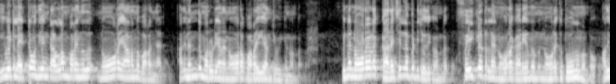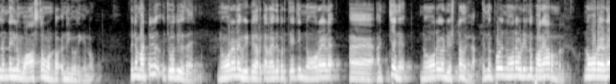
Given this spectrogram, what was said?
ഈ വീട്ടിൽ ഏറ്റവും അധികം കള്ളം പറയുന്നത് നോറയാണെന്ന് പറഞ്ഞാൽ അതിനെന്ത് മറുപടിയാണ് നോറ പറയുക എന്ന് ചോദിക്കുന്നുണ്ട്. പിന്നെ നോറയുടെ കരച്ചിലിനെ പറ്റി ചോദിക്കുന്നുണ്ട് ഫേക്കായിട്ടല്ലേ നോറ കരയുന്നതെന്ന് നോറയ്ക്ക് തോന്നുന്നുണ്ടോ? അതിലെന്തെങ്കിലും വാസ്തവമുണ്ടോ എന്ന് ചോദിക്കുന്നു. പിന്നെ മറ്റൊരു ചോദ്യം ഇതായിരുന്നു. നോറയുടെ വീട്ടുകാർക്ക് അതായത് പ്രത്യേകിച്ച് നോറയുടെ അച്ഛന് നോറയോട് ഇഷ്ടമില്ല എന്നിപ്പോഴും നോറ ഇവിടെ ഇരുന്ന് പറയാറുണ്ടല്ലോ. നോറയുടെ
